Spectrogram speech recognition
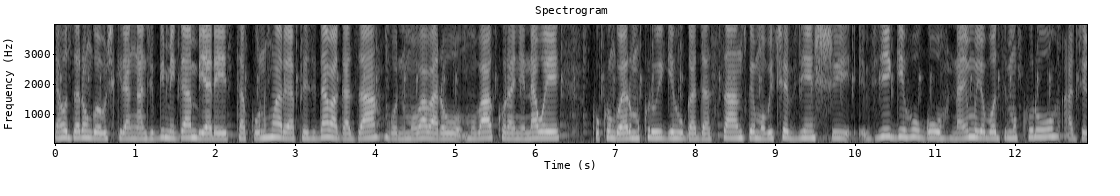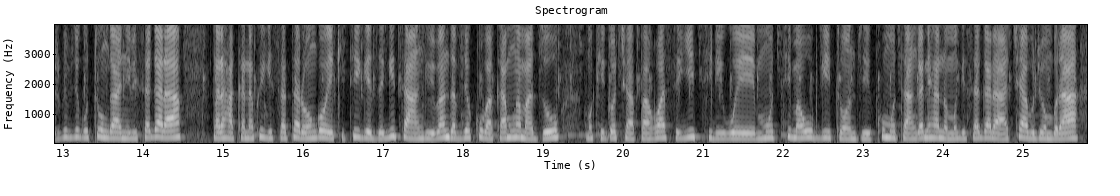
yahoze arongoye ubushikiranganje bw'imigambi ya leta ku ntwaro ya perezida bagaza ngo ni umubabaro mu bakoranye nawe kuko ngo yari umukuru w'igihugu adasanzwe mu bice byinshi by'igihugu nayo umuyobozi mukuru ajejwe ibyo gutunganya ibisagara arahakana ko igisata arongoye kitigeze gitanga ibibanza byo kubakamwe amazu mu kigo cya paruwasi yitiriwe mutima w'ubwitonzi k'umutangane hano mu gisagara cya bujumbura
